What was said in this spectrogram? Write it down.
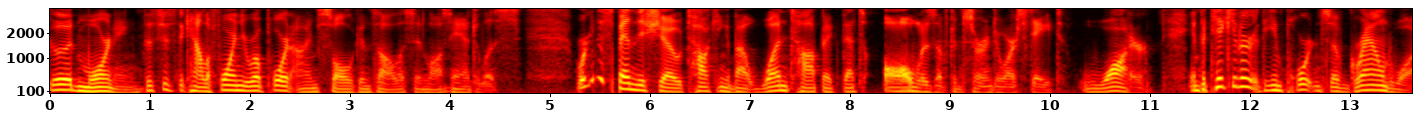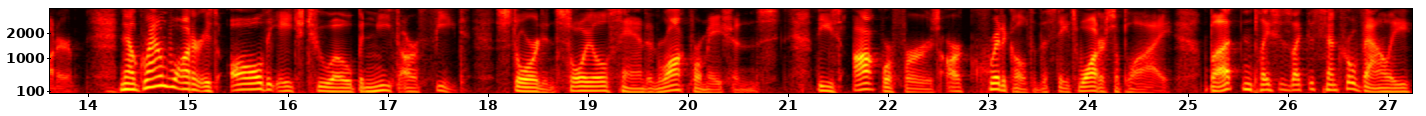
Good morning. This is the California Report. I'm Saul Gonzalez in Los Angeles. We're going to spend this show talking about one topic that's always of concern to our state water. In particular, the importance of groundwater. Now, groundwater is all the H2O beneath our feet, stored in soil, sand, and rock formations. These aquifers are critical to the state's water supply, but in places like the Central Valley,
